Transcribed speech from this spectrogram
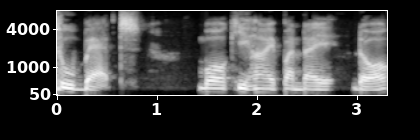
too bad บ่ขี้หายปานใดดอก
